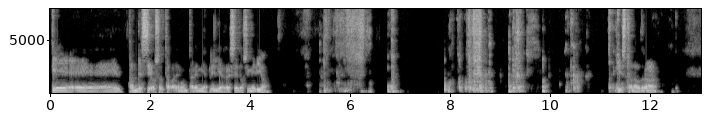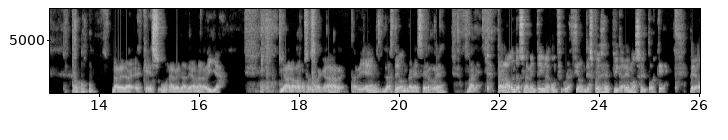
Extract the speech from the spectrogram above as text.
que eh, tan deseoso estaba de montar en mi Aprilia RS 2,5 Aquí está la otra. La verdad es que es una verdadera maravilla. Y ahora vamos a sacar también las de Honda NSR. Vale, para la Honda solamente hay una configuración. Después explicaremos el por qué. Pero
